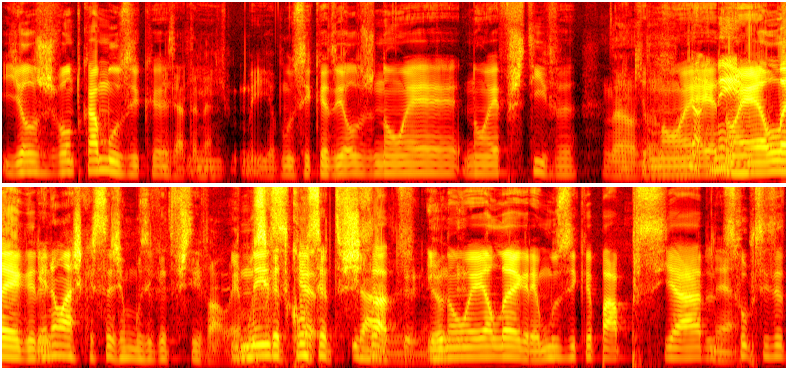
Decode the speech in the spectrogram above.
E eles vão tocar música. Exatamente. E, e a música deles não é, não é festiva. Não, Aquilo não. não, é, Não, não é alegre. Eu não acho que seja música de festival, é música de concerto fechado. Exato. E não é alegre, é música para apreciar. Yeah. Se for preciso,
